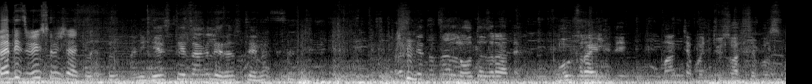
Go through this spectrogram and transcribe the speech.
कधीच विसरू शकणार नाही. आणि हेच ते चांगले रस्ते ना. रस्ते तर चाललं होतच राहते होत राहिले ते मागच्या पंचवीस वर्षापासून.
